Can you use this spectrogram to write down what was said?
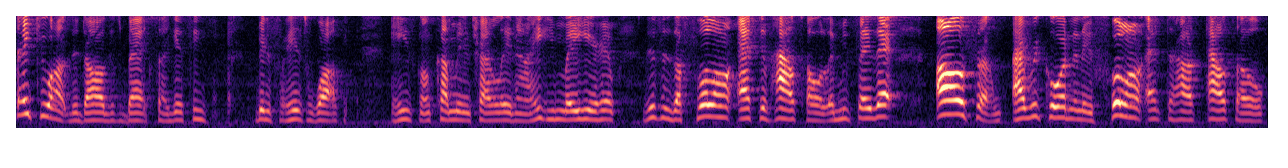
thank you all. The dog is back, so I guess he's been for his walk. And he's to come in and try to lay down. He, you may hear him. This is a full on active household. Let me say that. Also, I record in a full on active house, household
